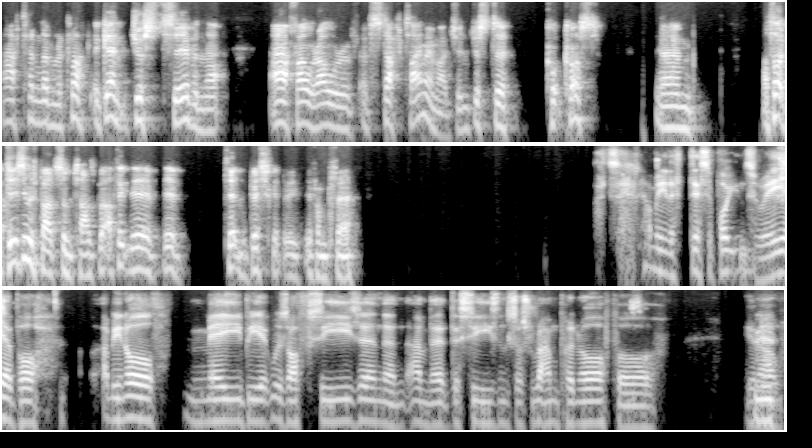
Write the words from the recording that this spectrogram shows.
half 10, 11 o'clock? Again, just saving that half hour, hour of, of staff time, I imagine, just to cut costs. Um, I thought Disney was bad sometimes, but I think they've, they've taken the biscuit, if I'm fair. I mean, it's disappointing to hear, but I mean, all maybe it was off season and and the, the season's just ramping up, or you Yeah. know,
